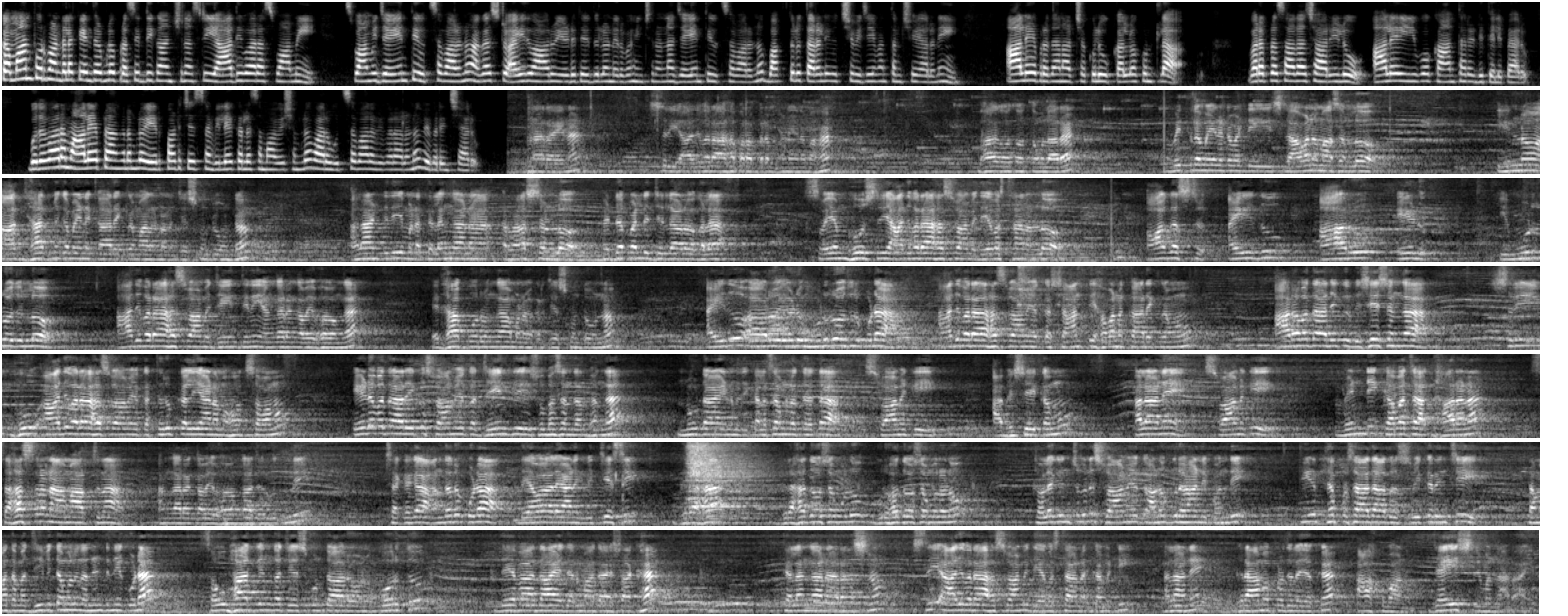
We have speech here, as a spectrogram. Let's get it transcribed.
కమాన్పూర్ మండల కేంద్రంలో ప్రసిద్ధిగాంచిన శ్రీ ఆదివార స్వామి స్వామి జయంతి ఉత్సవాలను ఆగస్టు ఐదు ఆరు ఏడు తేదీలో నిర్వహించనున్న జయంతి ఉత్సవాలను భక్తులు తరలి వచ్చి విజయవంతం చేయాలని ఆలయ ప్రధానార్చకులు కల్వకుంట్ల వరప్రసాదాచార్యులు ఆలయ ఈవో కాంతారెడ్డి తెలిపారు. బుధవారం ఆలయ ప్రాంగణంలో ఏర్పాటు చేసిన విలేకరుల సమావేశంలో వారు ఉత్సవాల వివరాలను వివరించారు. నారాయణ శ్రీ ఆదివరాహ పరబ్రహ్మణే నమ. భాగవతోత్తములారా పవిత్రమైనటువంటి శ్రావణ మాసంలో ఎన్నో ఆధ్యాత్మికమైన కార్యక్రమాలను మనం చేసుకుంటూ ఉంటాం. అలాంటిది మన తెలంగాణ రాష్ట్రంలో పెద్దపల్లి జిల్లాలో గల స్వయంభూ శ్రీ ఆదివరాహస్వామి దేవస్థానంలో ఆగస్టు ఐదు ఆరు ఏడు ఈ మూడు రోజుల్లో ఆదివరాహస్వామి జయంతిని అంగరంగ వైభవంగా యథాపూర్వంగా మనం ఇక్కడ చేసుకుంటూ ఉన్నాం. ఐదు ఆరు ఏడు మూడు రోజులు కూడా ఆదివరాహస్వామి యొక్క శాంతి హవన కార్యక్రమము ఆరవ తారీఖు విశేషంగా శ్రీ భూ ఆదివరాహ స్వామి యొక్క తిరుకల్యాణ మహోత్సవము. ఏడవ తారీఖు స్వామి యొక్క జయంతి శుభ సందర్భంగా నూట ఎనిమిది కలశముల చేత స్వామికి అభిషేకము. అలానే స్వామికి వెండి కవచ ధారణ సహస్రనామార్చన అంగరంగ వైభవంగా జరుగుతుంది. చక్కగా అందరూ కూడా దేవాలయానికి విచ్చేసి గ్రహ గ్రహదోషములు గృహదోషములను తొలగించుకుని స్వామి యొక్క అనుగ్రహాన్ని పొంది తీర్థప్రసాదాదులు స్వీకరించి తమ తమ జీవితములన్నింటినీ కూడా సౌభాగ్యంగా చేసుకుంటారు అని కోరుతూ దేవాదాయ ధర్మాదాయ శాఖ తెలంగాణ రాష్ట్రం శ్రీ ఆదివరాహస్వామి దేవస్థాన కమిటీ అలానే గ్రామ ప్రజల యొక్క ఆహ్వానం. జై శ్రీమన్నారాయణ.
